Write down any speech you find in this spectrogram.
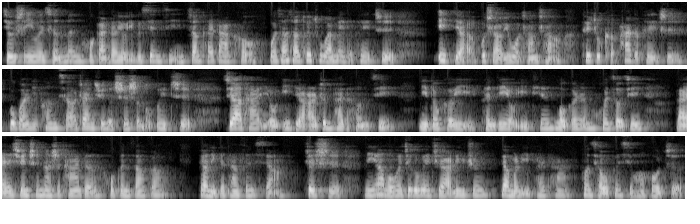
就是因为沉闷或感到有一个陷阱张开大口。我常常退出完美的配置，一点儿不少于我常常退出可怕的配置。不管你碰巧占据的是什么位置，只要它有一点儿正派的痕迹，你都可以肯定有一天某个人会走进来宣称那是他的，或更糟糕，要你跟他分享。这时。你要么为这个位置而力争，要么离开他。碰巧我更喜欢后者，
